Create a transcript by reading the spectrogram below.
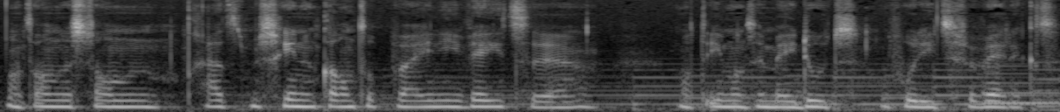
Want anders dan gaat het misschien een kant op waar je niet weet uh, wat iemand ermee doet of hoe het verwerkt.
